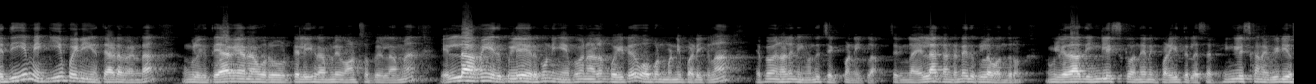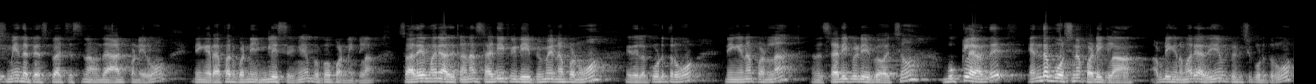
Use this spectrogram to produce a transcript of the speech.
எதையும் எங்கேயும் போய் நீங்கள் தேட வேண்டாம். உங்களுக்கு தேவையான ஒரு டெலிகிராம்லேயும் வாட்ஸ்அப்ல இல்லாமல் எல்லாமே இதுக்குள்ளேயே இருக்கும். நீங்கள் எப்போ வேணாலும் போயிட்டு ஓப்பன் பண்ணி படிக்கலாம். எப்போ வேணாலும் நீங்கள் வந்து செக் பண்ணிக்கலாம். சரிங்களா? எல்லா கண்டென்ட்டும் இதுக்குள்ளே வந்துடும் உங்களுக்கு ஏதாவது இங்கிலீஷ்க்கு வந்து எனக்கு படிக்க தெரியல சார் இங்கிலீஷ்க்கான வீடியோஸுமே இந்த டெஸ்ட் பேச்சஸ் நான் வந்து ஆட் பண்ணிடுவோம். நீங்கள் ரெஃபர் பண்ணி இங்கிலீஷுமே இப்போ பண்ணிக்கலாம். ஸோ அதே மாதிரி அதுக்கான ஸ்டடி பிடிஎஃப்புமே என்ன பண்ணுவோம்? இதில் கொடுத்துருவோம். நீங்கள் என்ன பண்ணலாம்? அந்த ஸ்டடி பிடிஎஃப்பை வச்சும் புக்கில் வந்து எந்த போர்ஷனை படிக்கலாம் அப்படிங்கிற மாதிரி அதையும் பிரித்து கொடுத்துருவோம்.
